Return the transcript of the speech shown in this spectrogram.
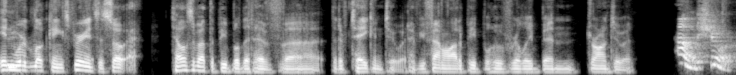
inward looking experiences. So uh, tell us about the people that have uh, that have taken to it. Have you found a lot of people who've really been drawn to it? Oh, sure.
